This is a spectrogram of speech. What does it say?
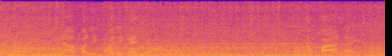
Ano, binabalik-balikan yung mga palay.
